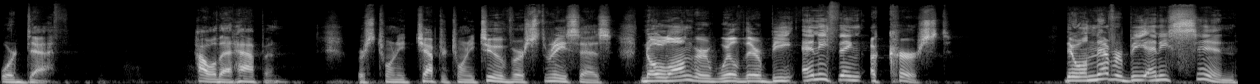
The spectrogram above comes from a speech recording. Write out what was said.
or death. How will that happen? Verse 20, chapter 22, verse 3 says, No longer will there be anything accursed. There will never be any sin,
